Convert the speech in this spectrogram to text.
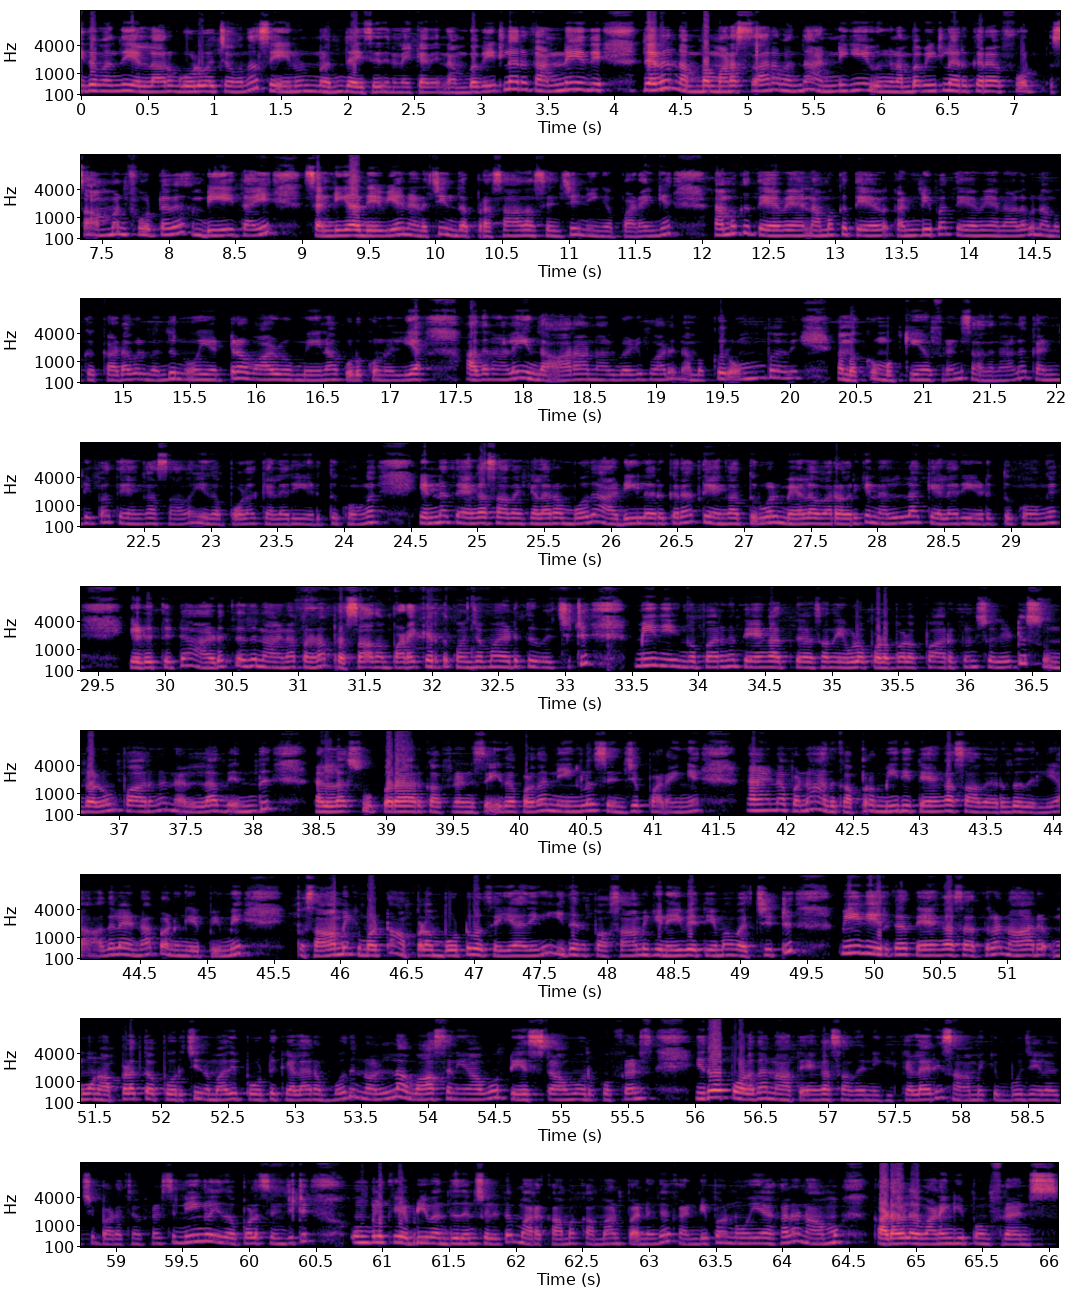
இதை வந்து எல்லாரும் கோல் வச்சவங்க தான் செய்யணும்னு வந்து தயவுசெய்து நினைக்காதே நம்ம வீட்டில் இருக்க அன்னை இது இதெல்லாம் நம்ம மனசார வந்து அன்னைக்கு இவங்க நம்ம வீட்டில் இருக்கிற ஃபோட் அம்மன் ஃபோட்டோவை அம்பிகை தாயை சண்டிகா தேவியாக நினச்சி இந்த பிரசாதம் செஞ்சு நீங்கள் படைங்க. நமக்கு தேவையான நமக்கு தேவை கண்டிப்பாக தேவையான அளவு நமக்கு கடவுள் வந்து நோயற்ற வாழ்வு மெயினாக கொடுக்கணும் இல்லையா? அதனால் இந்த ஆறாம் நாள் வழிபாடு நமக்கு ரொம்பவே நமக்கு முக்கியம் ஃப்ரெண்ட்ஸ் அதனால் கண்டிப்பாக தேங்காய் சாதம் இதை போல் கிளறி எடுத்துக்கோங்க. என்ன தேங்காய் சாதம் கிளறும் போது அடியில் இருக்கிற தேங்காய் துருவல் மேலே வர வரைக்கும் நல்லா கிளறி எடுத்துக்கோங்க. எடுத்துட்டு அடுத்தது நான் என்ன பண்ணேன்னா பிரசாதம் படைக்கிறது கொஞ்சமாக எடுத்து வச்சுட்டு மீதி எங்கே பாருங்கள் தேங்காய் சாதம் எவ்வளோ பொழப்பொழப்பாக இருக்குன்னு சொல்லிட்டு சுண்டலும் பாருங்கள் நல்லா வெந்து நல்லா சூப்பராக இருக்கா ஃப்ரெண்ட்ஸ் இதை போல் தான் நீங்களும் செஞ்சு படைங்க. நான் என்ன பண்ணேன் அதுக்கப்புறம் மீதி தேங்காய் சாதம் இருந்தது இல்லையா அதில் என்ன பண்ணுங்கள் எப்பயுமே இப்போ சாமிக்கு மட்டும் அப்பளம் போட்டு செய்யாதீங்க. இதை இப்போ சாமிக்கு நெய்வேத்தியமாக வச்சுட்டு மீதி இருக்கிற தேங்காய் சாதத்தில் நான் மூணு மூணு அப்பளத்தை பொறிச்சு இந்த மாதிரி போட்டு கிளறும் போது நல்லா வாசனையாகவும் டேஸ்ட்டாகவும் இருக்கும் ஃப்ரெண்ட்ஸ் இதே போல் தான் நான் தேங்காய் சாதம் இன்னைக்கு கிளறி சாமிக்கு பூஜையில் வச்சு படைச்சேன் ஃப்ரெண்ட்ஸ் நீங்களும் இதை போல் செஞ்சுட்டு உங்களுக்கு எப்படி வந்ததுன்னு சொல்லிட்டு மறக்காமல் கமெண்ட் பண்ணுங்கள் கண்டிப்பாக நோயாகலை நாமும் கடவுளை வணங்கிப்போம் ஃப்ரெண்ட்ஸ்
